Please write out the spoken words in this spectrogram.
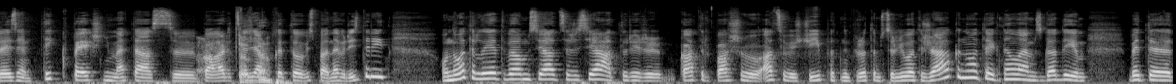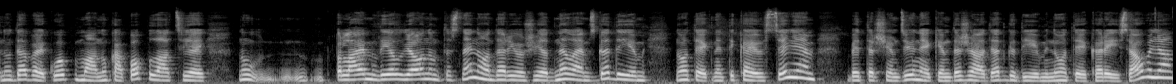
reizēm tik pēkšņi metās pāri ceļam, ka to vispār nevar izdarīt. Un otra lieta vēl mums jāatceras, jā, tur ir katru pašu atsevišķu īpatni. Protams, ir ļoti žēl, ka notiek nelēmas gadījumi, bet eh, nu, dabai kopumā, nu, kā populācijai, nu, par laimi lielu ļaunumu tas nenodara, jo šie nelēmas gadījumi notiek ne tikai uz ceļiem, bet ar šiem dzīvniekiem dažādi atgadījumi notiek arī savvaļā.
